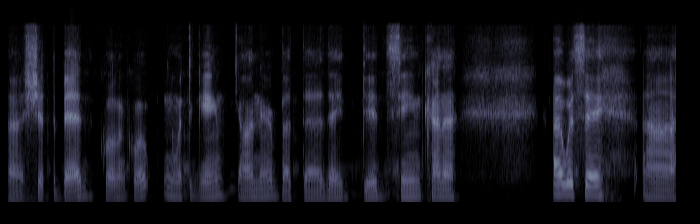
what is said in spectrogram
uh, shit the bed, quote unquote, with the game on there. But uh, they did seem kind of, I would say, uh,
